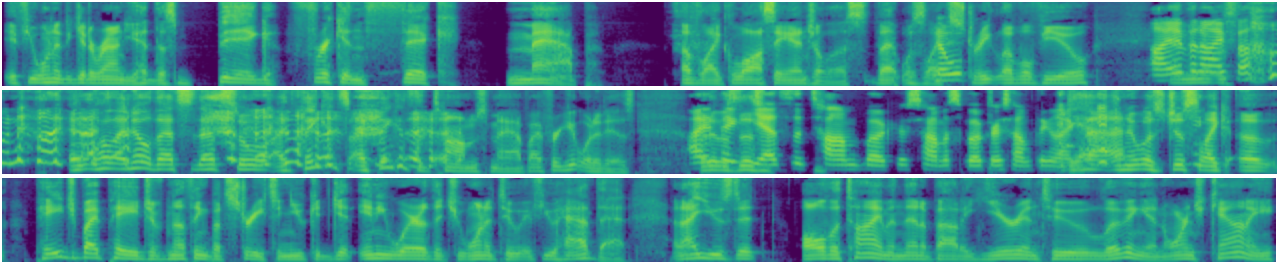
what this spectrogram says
if you wanted to get around, you had this big freaking thick map of like Los Angeles that was like Nope. street level view. I have an was- iPhone. And well, I know that's that's so I think it's I think it's the Tom's map. I forget what it is. I it think this- yeah, it's the Tom book or Thomas book or something like yeah, that. and it was just like a page by page of nothing but streets, and you could get anywhere that you wanted to if you had that. And I used it all the time. And then about a year into living in Orange County,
